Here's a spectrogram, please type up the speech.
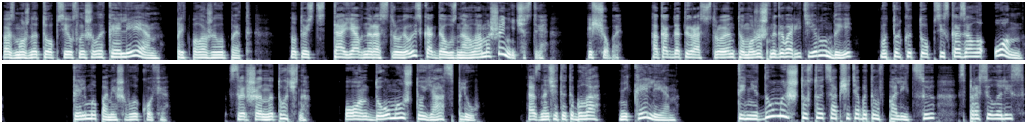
«Возможно, Топси услышала Кэллиэн», — предположила Пэт. Ну, то есть та явно расстроилась, когда узнала о мошенничестве. Еще бы. А когда ты расстроен, то можешь наговорить ерунды. Вот только Топси сказала «он». Тельма помешивала кофе. «Совершенно точно. Он думал, что я сплю. А значит, это была не Келлиан. «Ты не думаешь, что стоит сообщить об этом в полицию?» — спросила Лис.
